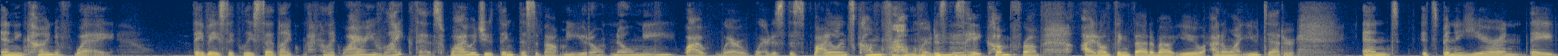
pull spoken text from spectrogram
any kind of way, they basically said like kind of like why are you like this why would you think this about me you don't know me why where where does this violence come from where does mm-hmm. this hate come from i don't think that about you i don't want you dead or and it's been a year and they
